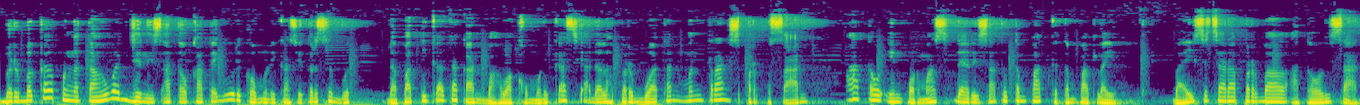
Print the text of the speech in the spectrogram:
Berbekal pengetahuan jenis atau kategori komunikasi tersebut, dapat dikatakan bahwa komunikasi adalah perbuatan mentransfer pesan atau informasi dari satu tempat ke tempat lain, baik secara verbal atau lisan.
